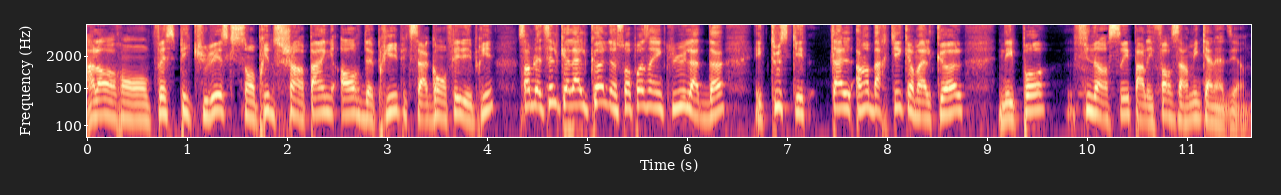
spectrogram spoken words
Alors, on fait spéculer ce qu'ils sont pris du champagne hors de prix puis que ça a gonflé les prix. Semble-t-il que l'alcool ne soit pas inclus là-dedans et que tout ce qui est embarqué comme alcool n'est pas financé par les forces armées canadiennes.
